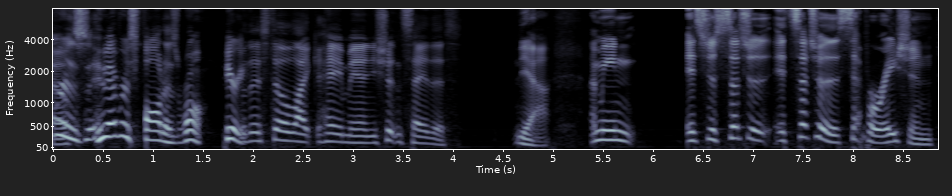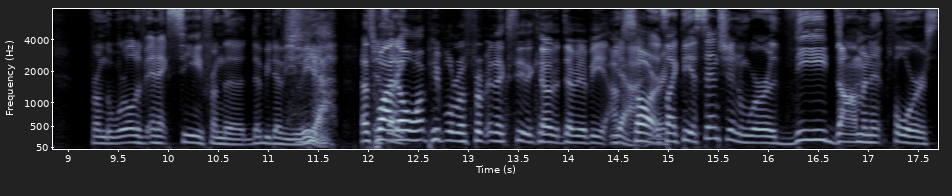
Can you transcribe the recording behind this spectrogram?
Whoever's whoever's fault is wrong. Period. But Period. they're still like, hey man, you shouldn't say this. Yeah. I mean, it's just such a it's such a separation from the world of NXT from the WWE. Yeah, that's It's why like- I don't want people from NXT to go to WWE. I'm yeah, sorry. It's like the Ascension were the dominant force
